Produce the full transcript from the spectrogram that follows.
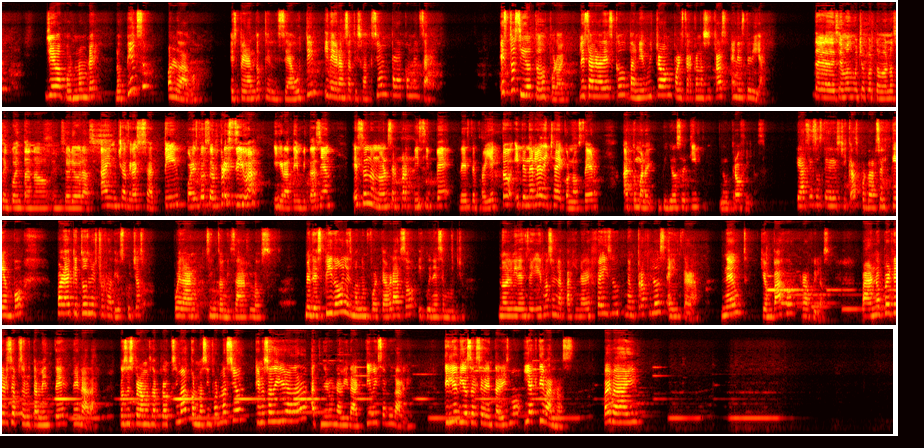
lleva por nombre ¿Lo pienso o lo hago? Esperando que les sea útil y de gran satisfacción para comenzar. Esto ha sido todo por hoy. Les agradezco, Vania Witron, por estar con nosotros en este día. Te agradecemos mucho por tomarnos en cuenta, Nao. En serio, gracias. Ay, muchas gracias a ti por esta sorpresiva y grata invitación. Es un honor ser partícipe de este proyecto y tener la dicha de conocer a tu maravilloso equipo, Neutrófilos. Gracias a ustedes, chicas, por darse el tiempo para que todos nuestros radioescuchas puedan sintonizarlos. Me despido, les mando un fuerte abrazo y cuídense mucho. No olviden seguirnos en la página de Facebook Neutrófilos e Instagram, neut-rófilos, para no perderse absolutamente de nada. Nos esperamos la próxima con más información que nos ayudará a tener una vida activa y saludable. Dile adiós al sedentarismo y activarnos. Bye bye.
